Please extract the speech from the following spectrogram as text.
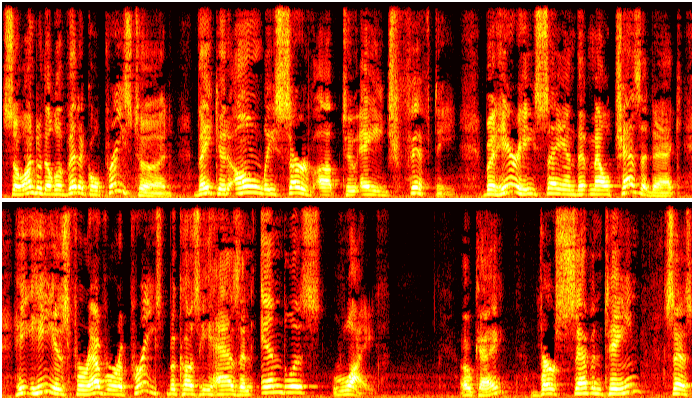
So under the Levitical priesthood, they could only serve up to age 50. But here he's saying that Melchizedek, he, he is forever a priest because he has an endless life. Okay? Verse 17 says,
